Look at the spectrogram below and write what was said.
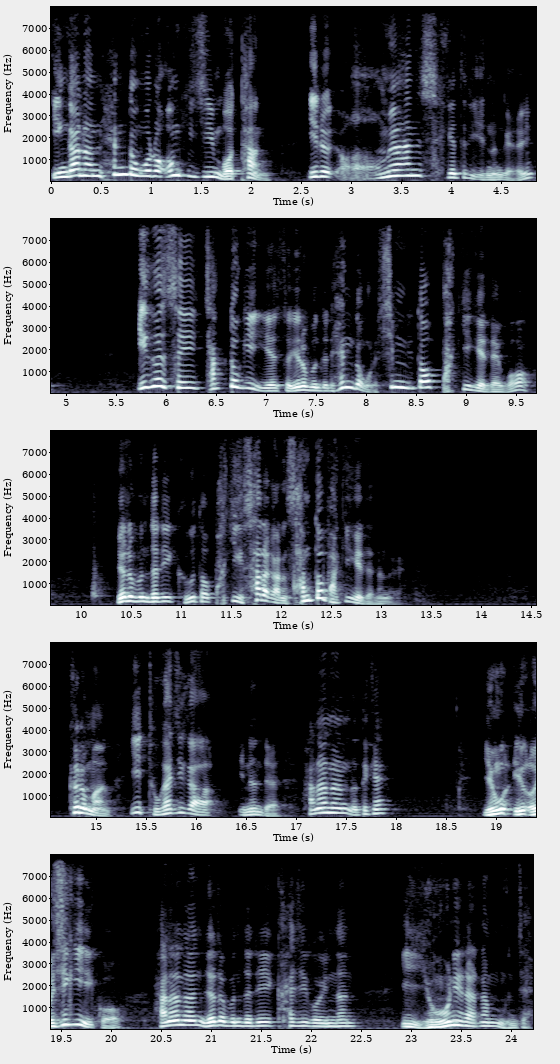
인간은 행동으로 옮기지 못한 이런 오묘한 세계들이 있는 거예요. 이것의 작동에 의해서 여러분들이 행동으로 심리도 바뀌게 되고 여러분들이 그것도 바뀌게 살아가는 삶도 바뀌게 되는 거예요. 그러면 이 두 가지가 있는데 하나는 어떻게? 영, 의식이 있고 하나는 여러분들이 가지고 있는 이 영혼이라는 문제.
